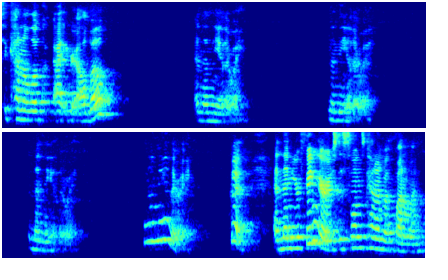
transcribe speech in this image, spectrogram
to kind of look at your elbow, and then the other way, and then the other way, and then the other way, and then the other way. Good. And then your fingers, this one's kind of a fun one.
